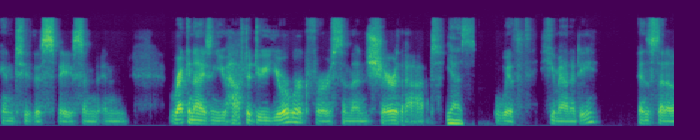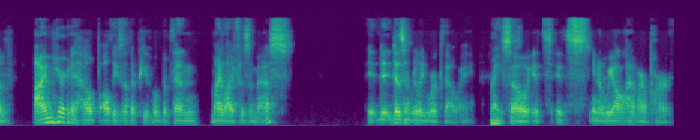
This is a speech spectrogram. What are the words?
into this space and and recognizing you have to do your work first and then share that Yes. with humanity instead of I'm here to help all these other people, but then my life is a mess. It, it doesn't really work that way. Right. So it's it's you know we all have our part.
